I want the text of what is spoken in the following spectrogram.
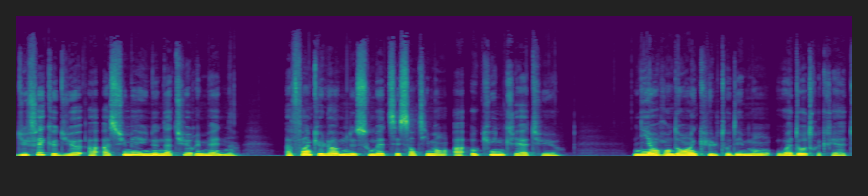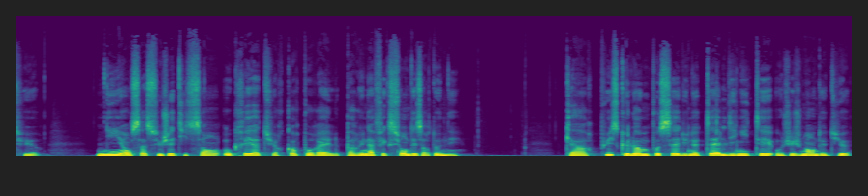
du fait que Dieu a assumé une nature humaine, afin que l'homme ne soumette ses sentiments à aucune créature, ni en rendant un culte aux démons ou à d'autres créatures, ni en s'assujettissant aux créatures corporelles par une affection désordonnée. Car puisque l'homme possède une telle dignité au jugement de Dieu,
